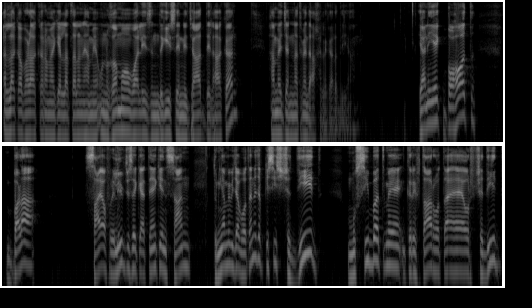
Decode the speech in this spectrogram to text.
اللہ کا بڑا کرم ہے کہ اللہ تعالیٰ نے ہمیں ان غموں والی زندگی سے نجات دلا کر ہمیں جنت میں داخل کر دیا۔ یعنی ایک بہت بڑا سائے آف ریلیف جسے کہتے ہیں کہ انسان دنیا میں بھی جب ہوتا ہے نا، جب کسی شدید مصیبت میں گرفتار ہوتا ہے اور شدید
